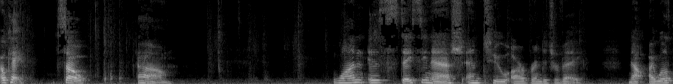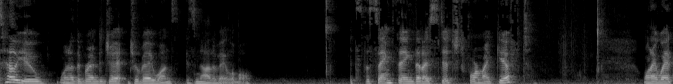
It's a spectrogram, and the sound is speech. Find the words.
Okay, so um, one is Stacy Nash and two are Brenda Gervais. Now, I will tell you, one of the Brenda Gervais ones is not available. It's the same thing that I stitched for my gift when I went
